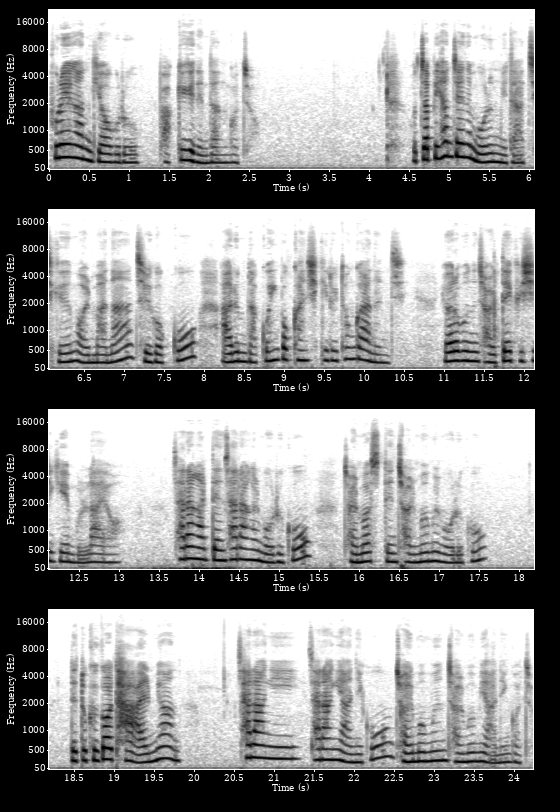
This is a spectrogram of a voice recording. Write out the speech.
불행한 기억으로 바뀌게 된다는 거죠. 어차피 현재는 모릅니다. 지금 얼마나 즐겁고 아름답고 행복한 시기를 통과하는지. 여러분은 절대 그 시기에 몰라요. 사랑할 땐 사랑을 모르고, 젊었을 땐 젊음을 모르고, 근데 또 그걸 다 알면 사랑이 사랑이 아니고 젊음은 젊음이 아닌 거죠.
